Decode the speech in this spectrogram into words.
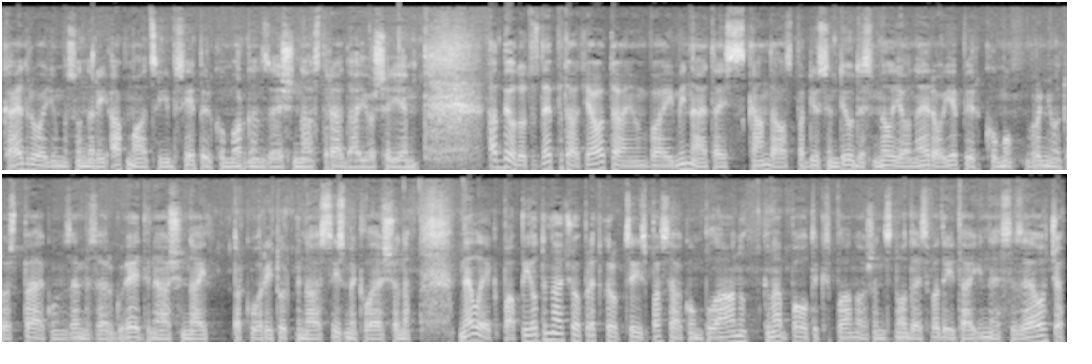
skaidrojumus un arī apmācības iepirkuma organizēšanā strādājošajiem. Atbildot uz deputātu jautājumu, vai minētais skandāls par 220 miljonu eiro iepirkumu bruņoto spēku un zemesargu ēdināšanai par ko arī turpinās izmeklēšana, neliek papildināt šo pretkorupcijas pasākumu plānu. Knaba politikas plānošanas nodaļas vadītāja Inese Zelča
